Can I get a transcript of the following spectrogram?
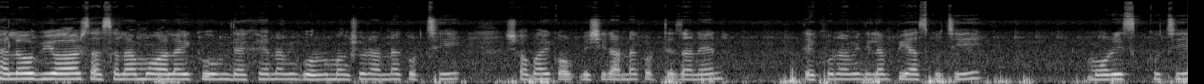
হ্যালো ভিউয়ার্স, আসসালামু আলাইকুম। দেখেন, আমি গরুর মাংস রান্না করছি। সবাই কম বেশি রান্না করতে জানেন। দেখুন, আমি দিলাম পেঁয়াজ কুচি, মরিচ কুচি,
